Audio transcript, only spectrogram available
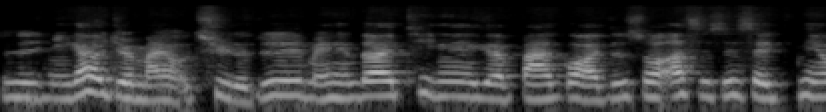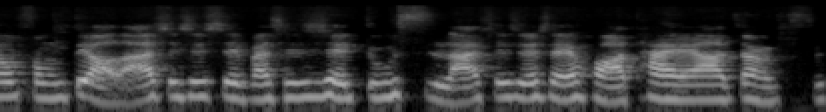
就是你应该会觉得蛮有趣的，就是每天都在听那个八卦，就是说啊谁谁谁今天又疯掉啦，谁谁谁把谁谁谁毒死啦，谁谁谁滑胎啊这样子。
